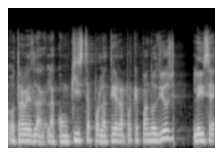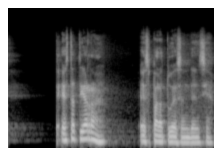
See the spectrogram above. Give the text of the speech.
otra vez la, la conquista por la tierra, porque cuando Dios le dice, esta tierra es para tu descendencia.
